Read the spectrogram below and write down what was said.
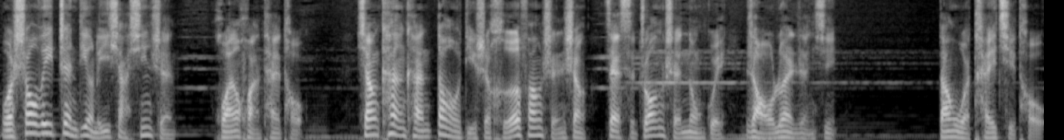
我稍微镇定了一下心神，缓缓抬头，想看看到底是何方神圣在此装神弄鬼，扰乱人心。当我抬起头，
